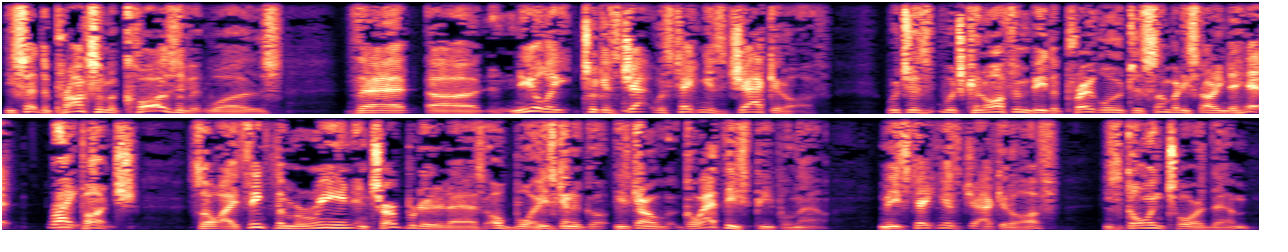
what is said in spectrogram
He said the proximate cause of it was that uh, Neely took his ja- was taking his jacket off, which is which can often be the prelude to somebody starting to hit. Right. punch. So I think the Marine interpreted it as, oh boy, he's going to go, he's to go at these people now. I mean, he's taking his jacket off. He's going toward them.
